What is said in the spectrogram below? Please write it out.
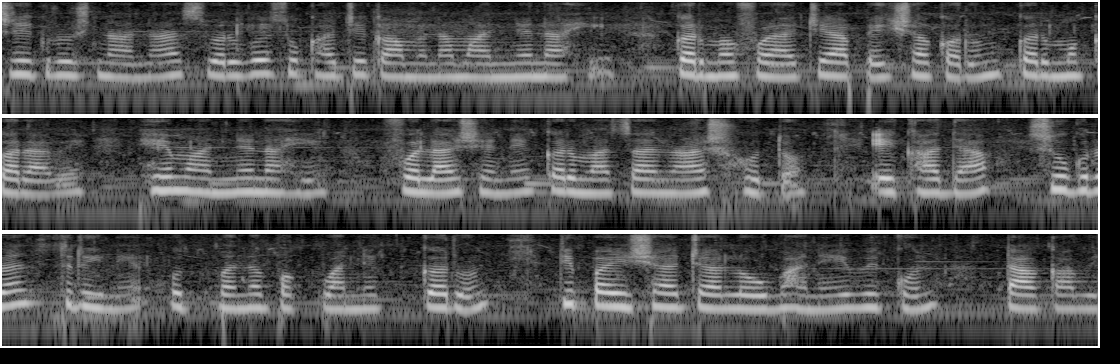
श्रीकृष्णांना स्वर्गसुखाची कामना मान्य नाही. कर्मफळाची अपेक्षा करून कर्म करावे हे मान्य नाही. फलाशेने कर्माचा नाश होतो. एखाद्या सुग्रण स्त्रीने उत्पन्न पक्वाने करून ती पैशाच्या लोभाने विकून टाकावी.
